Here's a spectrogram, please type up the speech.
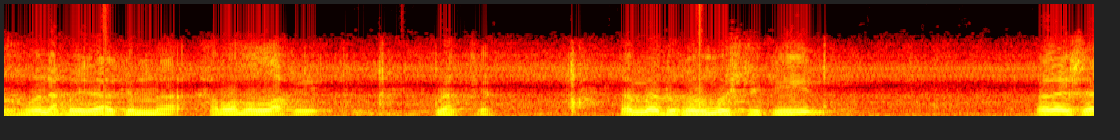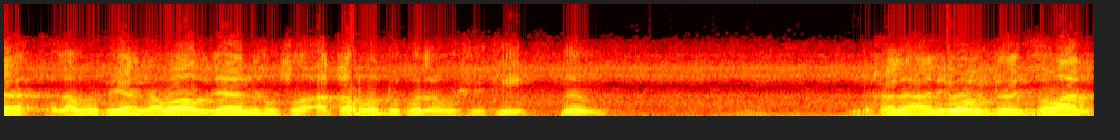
ونحو ذلك مما حرم الله في مكة. أما دخول المشركين فليس الأمر في هذا واضح لأنه أقر دخول المشركين. نعم. دخل عليه وفد نجران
